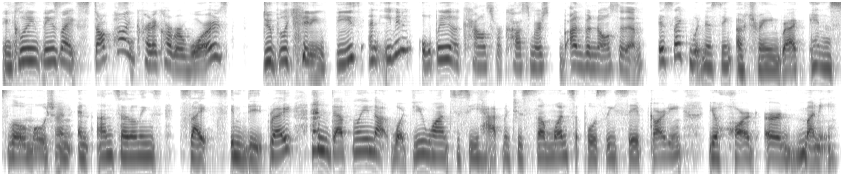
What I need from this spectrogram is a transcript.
including things like stockpiling credit card rewards, duplicating fees, and even opening accounts for customers unbeknownst to them. It's like witnessing a train wreck in slow motion and unsettling sights indeed, right? And definitely not what you want to see happen to someone supposedly safeguarding your hard-earned money.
